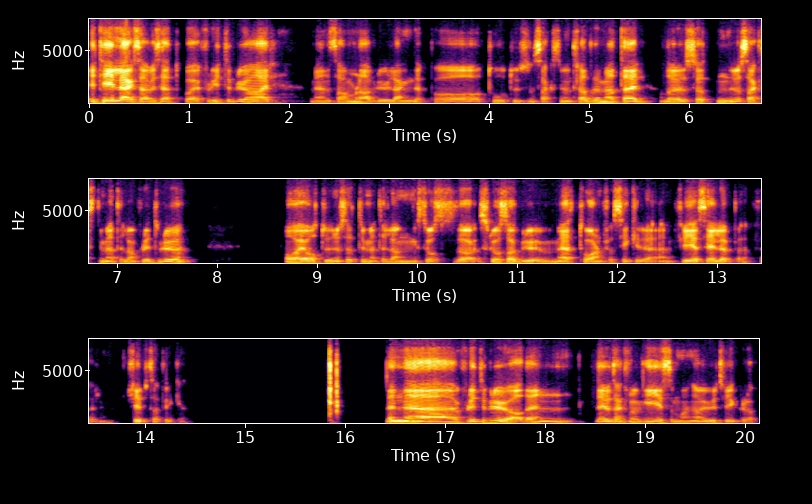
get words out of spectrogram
I tillegg så har vi sett på ei flytebru her med en samla brulengde på 2630 meter. og Da er det 1760 meter lang flytebru og ei 870 meter lang skråstagbru med ett tårn for å sikre frie seilløpet for skipstrafikken. Den eh, flytebrua den, det er jo teknologi som man har utvikla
